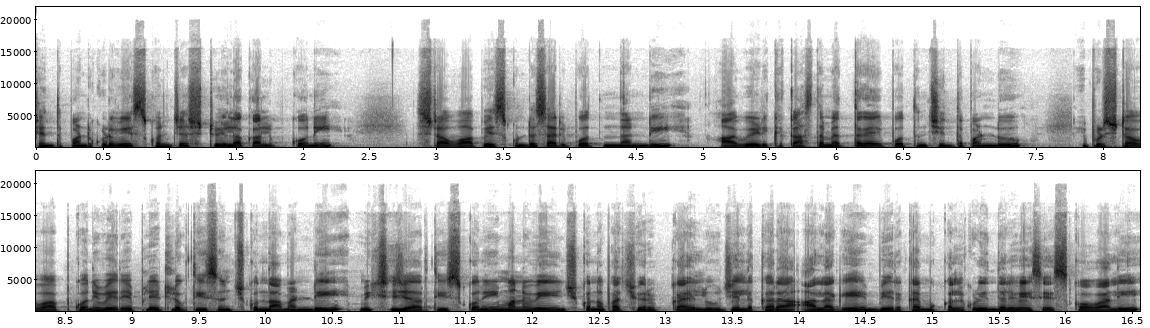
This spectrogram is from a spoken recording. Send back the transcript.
చింతపండు కూడా వేసుకొని జస్ట్ ఇలా కలుపుకొని స్టవ్ ఆపేసుకుంటే సరిపోతుందండి. ఆ వేడికి కాస్త మెత్తగా అయిపోతుంది చింతపండు. ఇప్పుడు స్టవ్ ఆపుకొని వేరే ప్లేట్లోకి తీసి ఉంచుకుందామండి. మిక్సీ జార్ తీసుకొని మనం వేయించుకున్న పచ్చిమిరపకాయలు జీలకర్ర అలాగే బీరకాయ ముక్కలు కూడా ఇందులో వేసేసుకోవాలి.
